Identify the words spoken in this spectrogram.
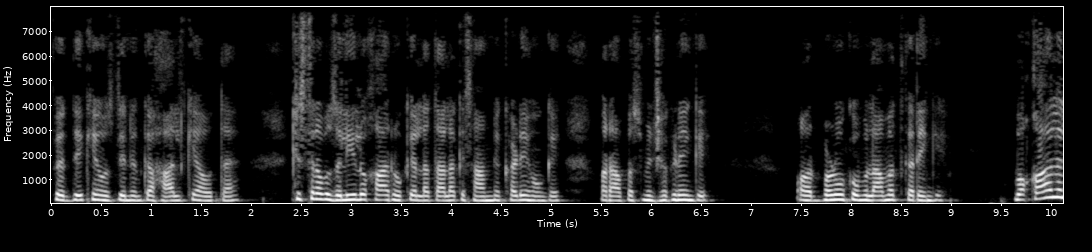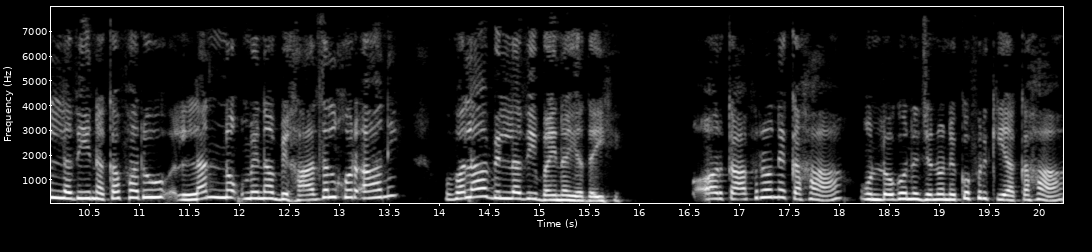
پھر دیکھیں اس دن ان کا حال کیا ہوتا ہے۔ کس طرح وہ ذلیل و خوار ہو کے اللہ تعالیٰ کے سامنے کھڑے ہوں گے اور آپس میں جھگڑیں گے اور بڑوں کو ملامت کریں گے۔ وقال الدین کفرو لن بحاد القرآنی ولا بلدی بین یدئی اور کافروں نے کہا، ان لوگوں نے جنہوں نے کفر کیا کہا،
